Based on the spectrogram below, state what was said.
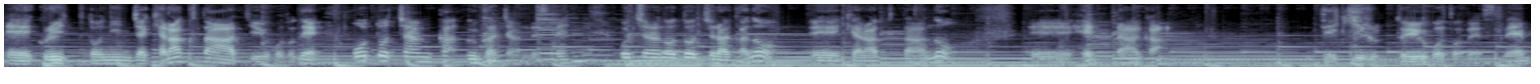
えクリプト忍者キャラクターということで、オトちゃんかウカちゃんですね。こちらのどちらかの、えーキャラクターの、えーヘッダーができるということですね。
